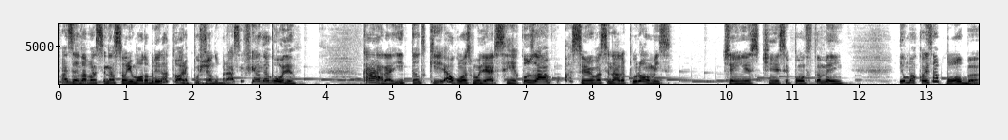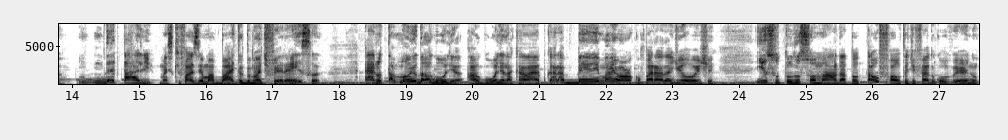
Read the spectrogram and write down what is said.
fazendo a vacinação de modo obrigatório, puxando o braço e enfiando a agulha. Cara, e tanto que algumas mulheres se recusavam a ser vacinadas por homens. Tinha esse, tinha esse ponto também. E uma coisa boba, um detalhe, mas que fazia uma baita de uma diferença, era o tamanho da agulha. A agulha naquela época era bem maior comparada à de hoje. Isso tudo somado à total falta de fé do governo,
